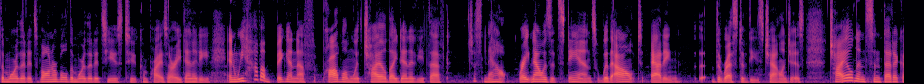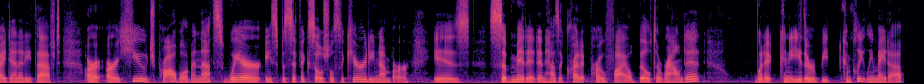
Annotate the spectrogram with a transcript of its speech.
the more that it's vulnerable, the more that it's used to comprise our identity. And we have a big enough problem with child identity theft just now, right now as it stands, without adding uh, the rest of these challenges. Child and synthetic identity theft are, are a huge problem, and that's where a specific social security number is submitted and has a credit profile built around it when it can either be completely made up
